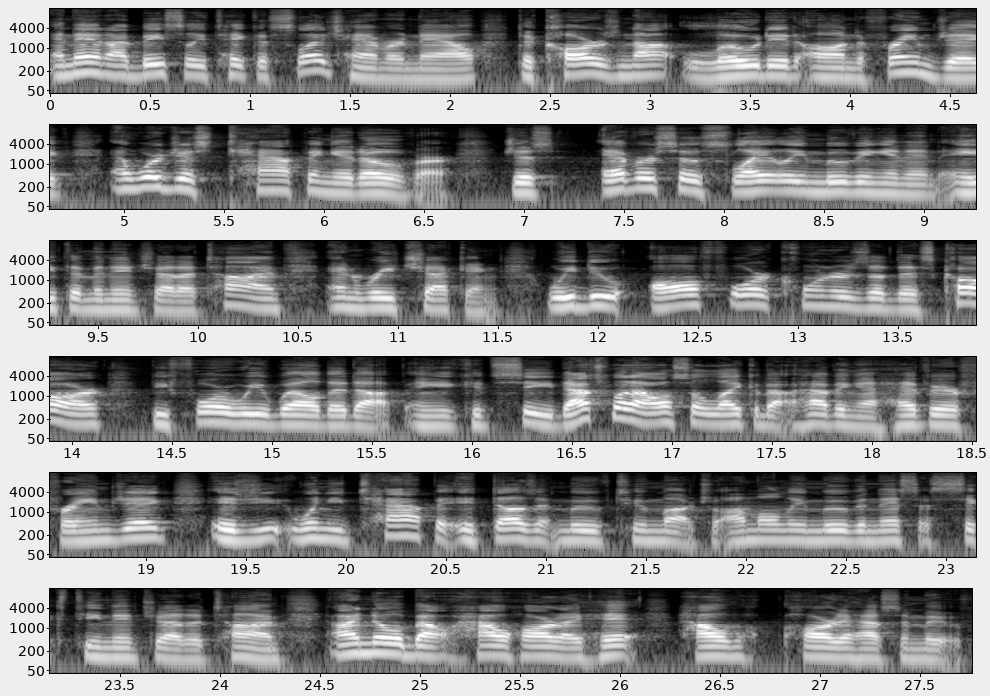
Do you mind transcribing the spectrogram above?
And then I basically take a sledgehammer now. The car's not loaded on the frame jig and we're just tapping it over. Just ever so slightly moving in an eighth of an inch at a time and rechecking. We do all four corners of this car before we weld it up. And you can see that's what I also like about having a heavier frame jig is you when you tap it, it doesn't move too much. I'm only moving this a 16 inch at a time. I know about how hard I hit, how hard it has to move.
